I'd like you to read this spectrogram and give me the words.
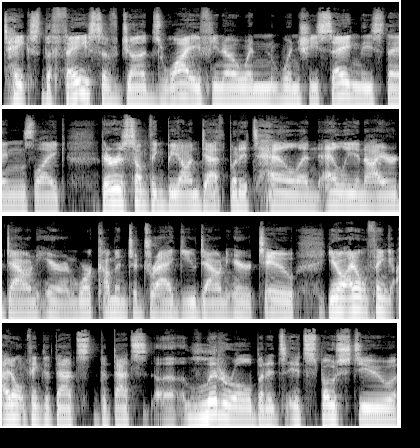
takes the face of Judd's wife. You know, when when she's saying these things, like there is something beyond death, but it's hell, and Ellie and I are down here, and we're coming to drag you down here too. You know, I don't think I don't think that that's that that's uh, literal, but it's it's supposed to.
